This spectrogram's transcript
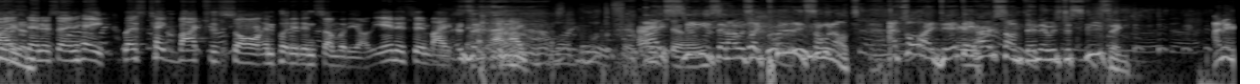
civilian. bystander saying, "Hey, let's take Box's soul and put it in somebody else." The innocent bystander. I, I, I sneezed and I was like, put it in someone else. That's all I did. They heard something. It was just sneezing. I didn't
